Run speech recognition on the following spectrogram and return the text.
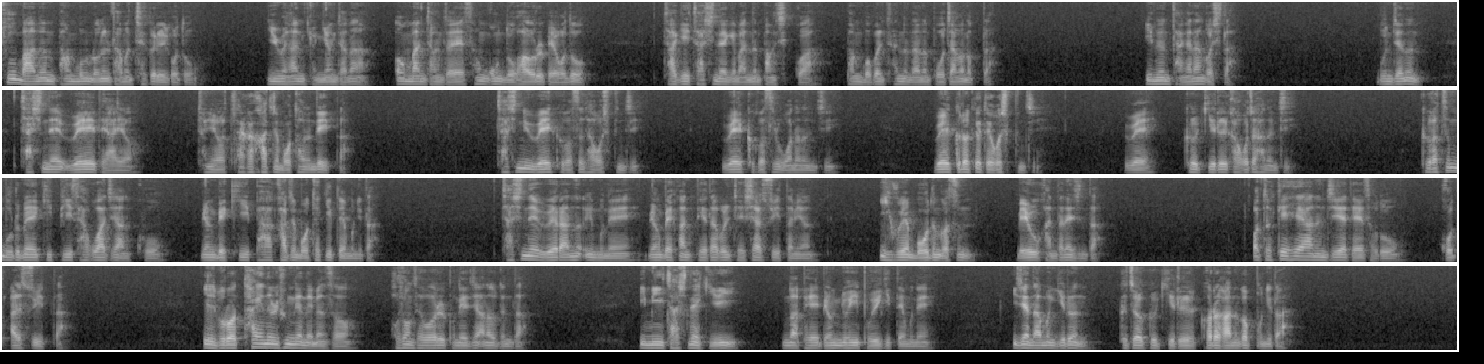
수많은 방법론을 담은 책을 읽어도 유명한 경영자나 억만장자의 성공 노하우를 배워도 자기 자신에게 맞는 방식과 방법을 찾는다는 보장은 없다. 이는 당연한 것이다. 문제는 자신의 왜에 대하여 전혀 자각하지 못하는 데 있다. 자신이 왜 그것을 하고 싶은지, 왜 그것을 원하는지, 왜 그렇게 되고 싶은지, 왜 그 길을 가고자 하는지, 그 같은 물음에 깊이 사고하지 않고 명백히 파악하지 못했기 때문이다. 자신의 왜라는 의문에 명백한 대답을 제시할 수 있다면 이후의 모든 것은 매우 간단해진다. 어떻게 해야 하는지에 대해서도 곧 알 수 있다. 일부러 타인을 흉내내면서 허송 세월을 보내지 않아도 된다. 이미 자신의 길이 눈앞에 명료히 보이기 때문에 이제 남은 길은 그저 그 길을 걸어가는 것 뿐이다.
